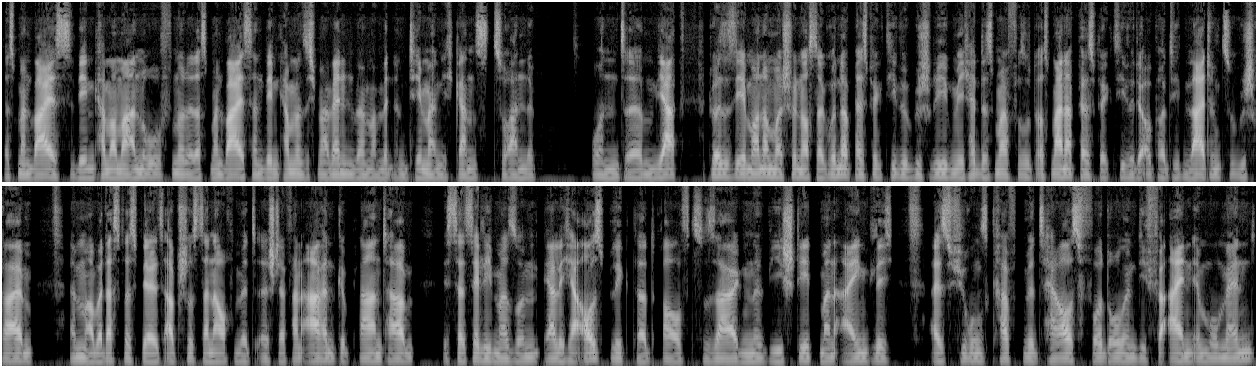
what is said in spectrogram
dass man weiß, wen kann man mal anrufen oder dass man weiß, an wen kann man sich mal wenden, wenn man mit einem Thema nicht ganz zu Rande kommt. Und ähm, ja, du hast es eben auch nochmal schön aus der Gründerperspektive beschrieben. Ich hätte es mal versucht, aus meiner Perspektive der operativen Leitung zu beschreiben. Ähm, aber das, was wir als Abschluss dann auch mit äh, Stefan Arendt geplant haben, ist tatsächlich mal so ein ehrlicher Ausblick darauf, zu sagen, ne, wie steht man eigentlich als Führungskraft mit Herausforderungen, die für einen im Moment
